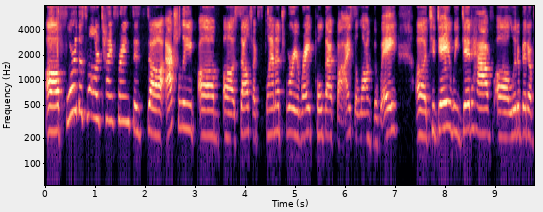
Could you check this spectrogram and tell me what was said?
Uh, for the smaller time frames, it's uh, actually um, uh, self-explanatory, right? Pullback buys along the way. Uh, today, we did have a little bit of,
